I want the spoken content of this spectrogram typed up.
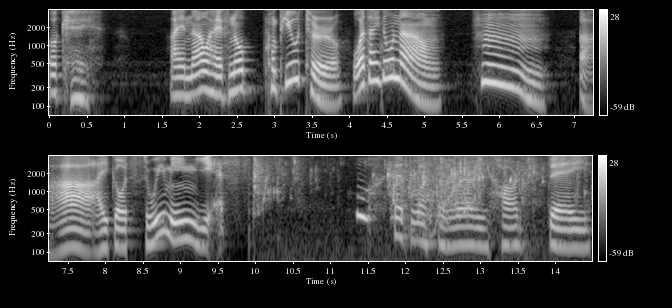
Okay. I now have no computer. What I do now? Hmm. Ah, I go swimming. Yes. Whew, that was a very hard day.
